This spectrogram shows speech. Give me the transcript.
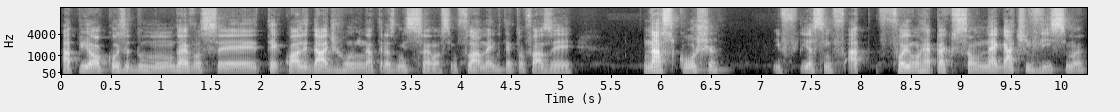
a pior coisa do mundo é você ter qualidade ruim na transmissão. Assim, o Flamengo tentou fazer nas coxas, e, e assim, a, foi uma repercussão negativíssima.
